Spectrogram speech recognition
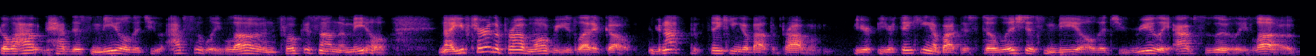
go out and have this meal that you absolutely love and focus on the meal. Now you've turned the problem over, you've let it go. You're not thinking about the problem. You're you're thinking about this delicious meal that you really absolutely love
